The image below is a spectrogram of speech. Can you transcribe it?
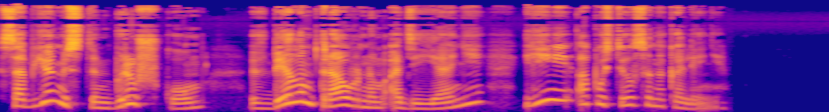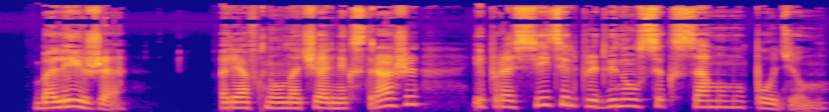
с объемистым брюшком в белом траурном одеянии и опустился на колени. «Ближе!» — рявкнул начальник стражи, и проситель придвинулся к самому подиуму.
